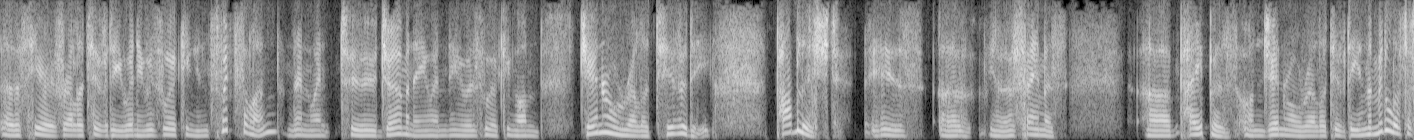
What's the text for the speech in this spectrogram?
the theory of relativity when he was working in Switzerland, and then went to Germany when he was working on general relativity, published his uh, you know famous uh, papers on general relativity in the middle of the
